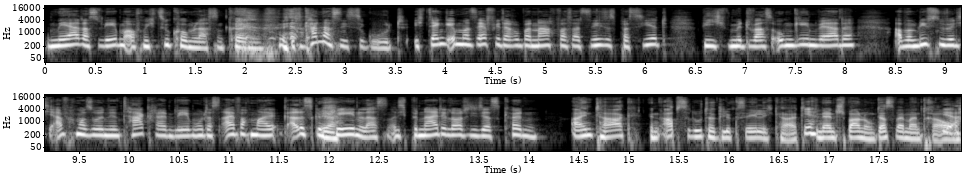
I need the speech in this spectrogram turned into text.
mehr das Leben auf mich zukommen lassen können. Ich kann das nicht so gut. Ich denke immer sehr viel darüber nach, was als nächstes passiert, wie ich mit was umgehen werde. Aber am liebsten würde ich einfach mal so in den Tag reinleben und das einfach mal alles geschehen lassen. Und ich beneide Leute, die das können. Ein Tag in absoluter Glückseligkeit, Ja. in Entspannung, das wäre mein Traum. Ja.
